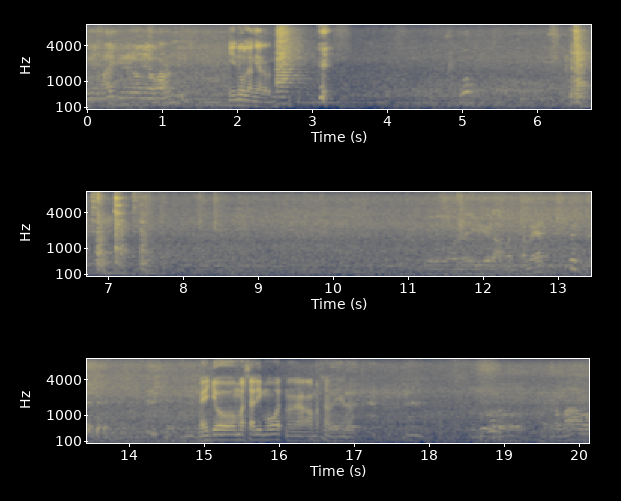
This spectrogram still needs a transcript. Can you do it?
Inulang. Nahihirapan kami. Medyo masalimuot mga kamasan. Yan, oh. Trabaho.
